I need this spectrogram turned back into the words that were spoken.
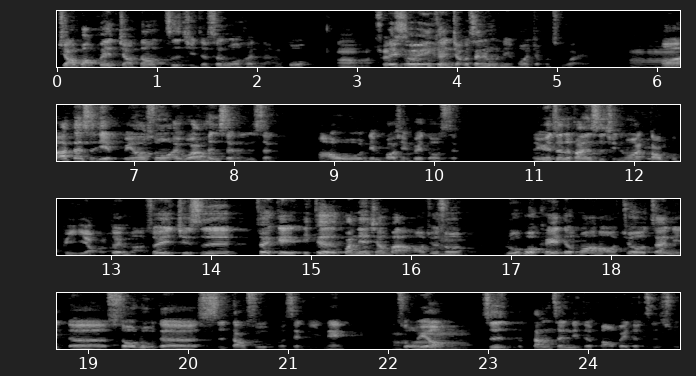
缴保费缴到自己的生活很难过啊，确实，因为你可能缴个三年五年，后来缴不出来。哦啊，但是也不要说，哎，我要很省很省，好，我连保险费都省，因为真的发生事情的话，倒不必要了，对嘛？所以其实再给一个观念想法哈，就是说，如果可以的话哈，就在你的收入的十到十五 percent 以内左右，是当成你的保费的支出。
